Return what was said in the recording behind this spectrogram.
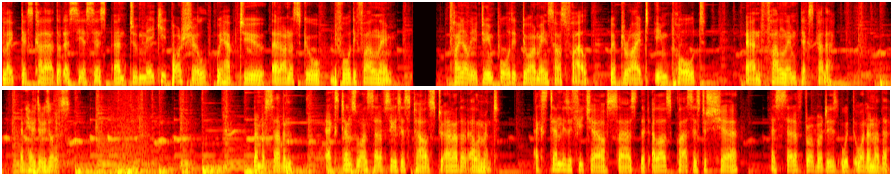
like textcolor.scss and to make it partial, we have to add underscore before the file name. Finally, to import it to our main Sass file, we have to write import and file name text color. And here's the results. Number 7. Extends one set of CSS styles to another element. Extend is a feature of Sass that allows classes to share a set of properties with one another.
